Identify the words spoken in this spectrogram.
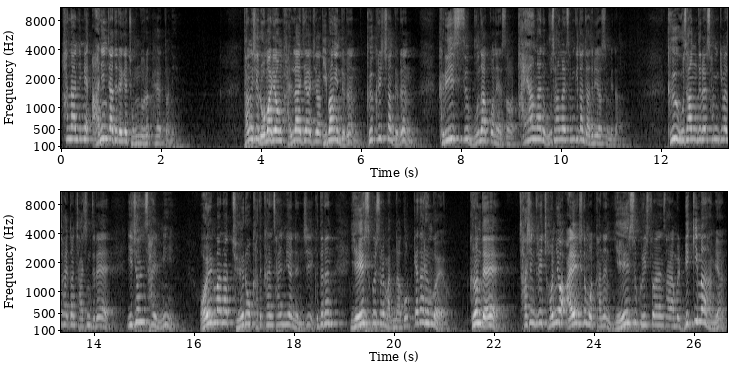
하나님이 아닌 자들에게 종노릇하였더니 당시 로마령 갈라디아 지역 이방인들은 그 크리스천들은 그리스 문화권에서 다양한 우상을 섬기던 자들이었습니다. 그 우상들을 섬기며 살던 자신들의 이전 삶이 얼마나 죄로 가득한 삶이었는지 그들은 예수 그리스도를 만나고 깨달은 거예요. 그런데 자신들이 전혀 알지도 못하는 예수 그리스도라는 사람을 믿기만 하면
